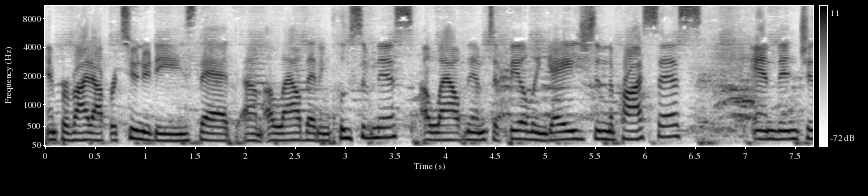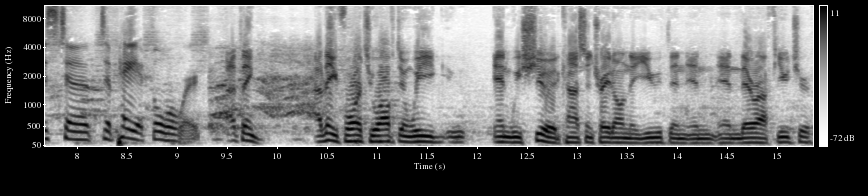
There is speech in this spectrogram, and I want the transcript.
and provide opportunities that um, allow that inclusiveness, allow them to feel engaged in the process, and then just to, to pay it forward. I think, I think far too often we, and we should concentrate on the youth and, and, and they're our future.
